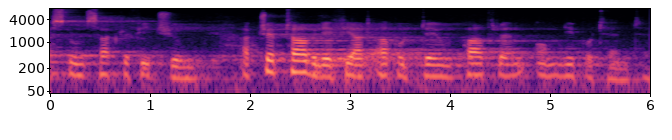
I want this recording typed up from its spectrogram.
festum sacrificium, acceptabile fiat apud Deum Patrem omnipotentem.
